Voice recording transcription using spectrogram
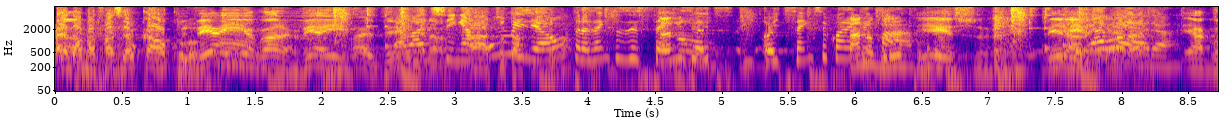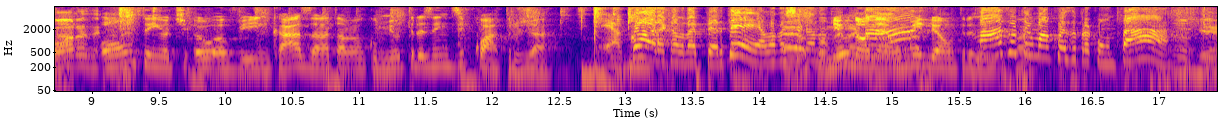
É, dá pra fazer o cálculo. Vê aí agora, vê aí. Ah, eu dei, Ela não. tinha Ah, 1 tu tá milhão assistindo. 306 Tá no- e 844. tá no grupo. Isso. E Beleza. agora? E agora. Ontem eu, ti- eu, eu vi em casa, ela tava com 1.304 já. É agora que ela vai perder? Ela vai chegar no Mil não, né? Um milhão, Mas eu tenho 304. uma coisa pra contar. O quê?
